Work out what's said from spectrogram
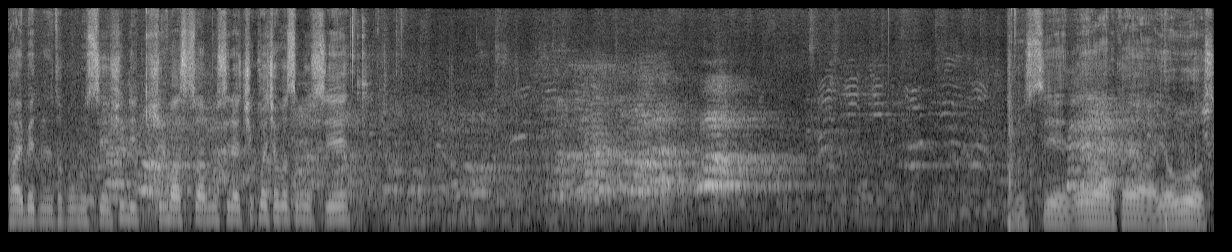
kaybetmedi topu Muhsin. Şimdi iki kişinin baskısı var Muhsin'e. Çıkma çabası Muhsin. Muhsin en arkaya. Yavuz.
